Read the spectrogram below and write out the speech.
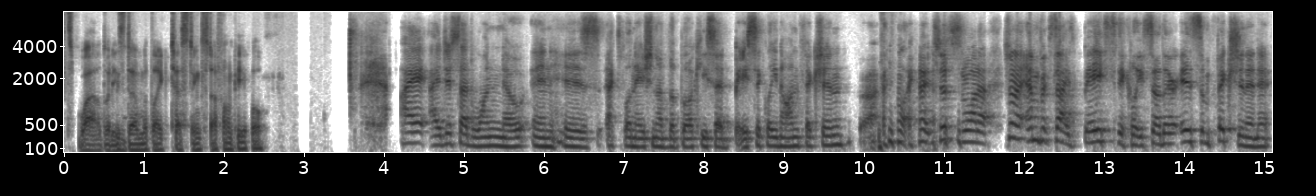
it's wild what he's done with like testing stuff on people. I I just had one note in his explanation of the book. He said basically nonfiction. Uh, like I just want to just want to emphasize basically. So there is some fiction in it.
